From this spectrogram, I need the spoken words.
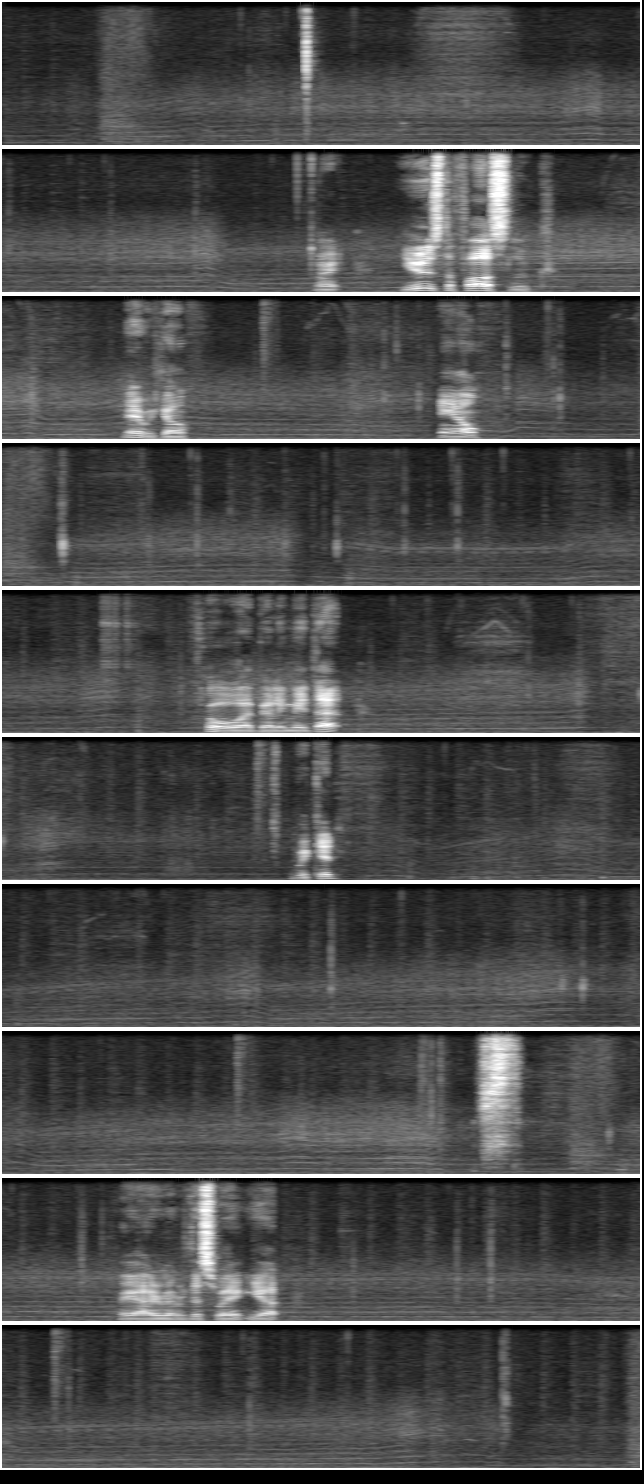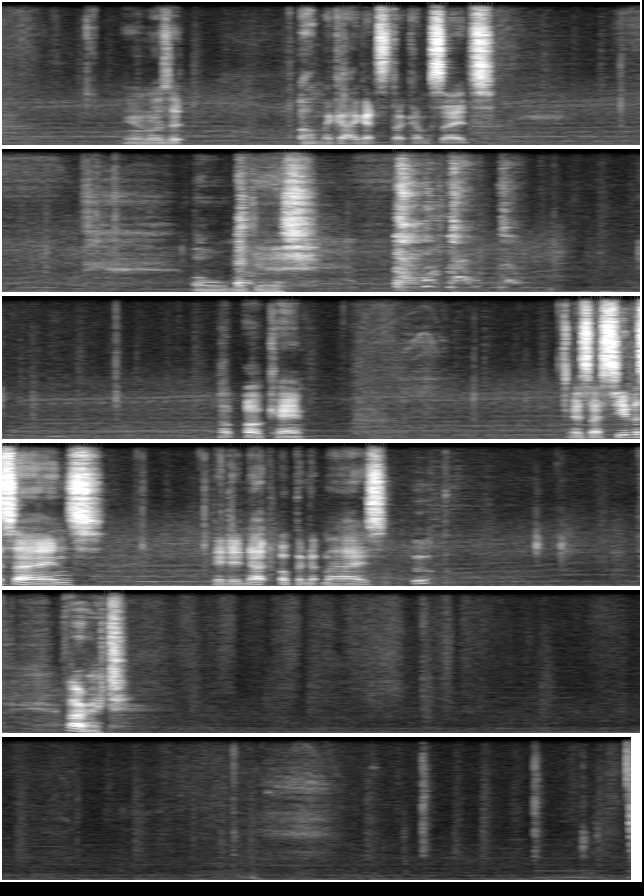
Alright. Use the force, Luke. There we go. Ow. Oh, I barely made that. Wicked. Remember this way. Yeah. And was it? Oh my god, I got stuck on the sides. Oh my gosh. Oh, okay. As I see the signs, they did not open up my eyes. Oop. All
